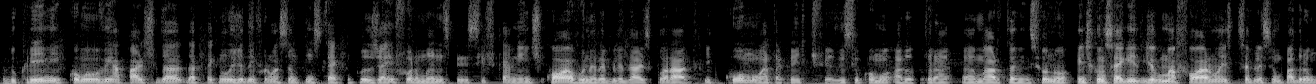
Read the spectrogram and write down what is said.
do crime, como vem a parte da, da tecnologia da informação com os técnicos já informando especificamente qual é a vulnerabilidade explorada e como o atacante fez. Isso, como a doutora eh, Marta mencionou, a gente consegue de alguma forma estabelecer um padrão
